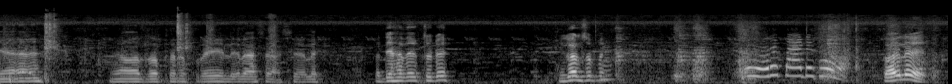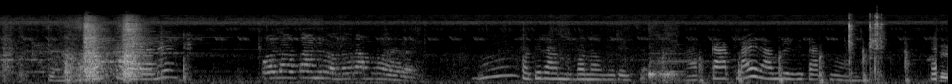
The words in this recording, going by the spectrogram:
यहाँ यहाँ अर्थ फेरि पुरै लिएर आएको छ हाँसियाले देखा त एकचोटि निकाल सबै पाटेको कहिले कति राम्रो बनाउने रहेछ हात काट्लाई राम्ररी काट्नु भने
